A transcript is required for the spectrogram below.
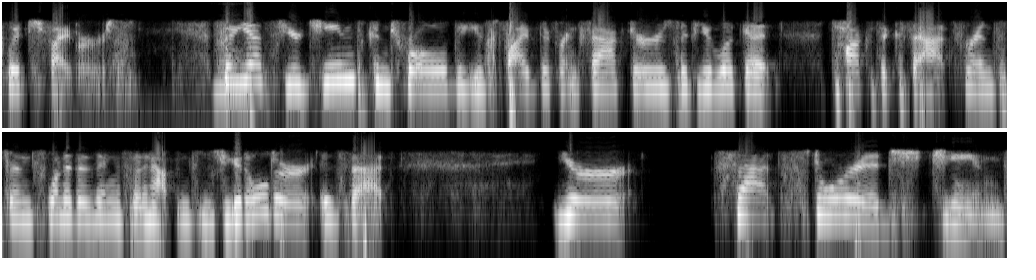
twitch fibers. So hmm. yes, your genes control these five different factors. If you look at toxic fat, for instance, one of the things that happens as you get older is that your fat storage genes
